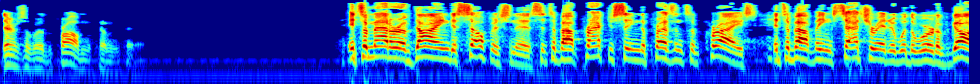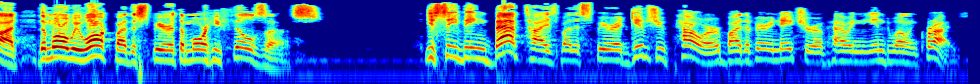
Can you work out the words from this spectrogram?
There's where the problem comes in. It's a matter of dying to selfishness. It's about practicing the presence of Christ. It's about being saturated with the Word of God. The more we walk by the Spirit, the more He fills us. You see, being baptized by the Spirit gives you power by the very nature of having the indwelling Christ.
